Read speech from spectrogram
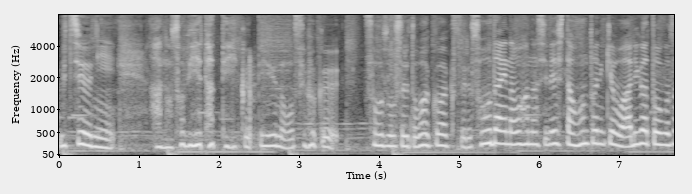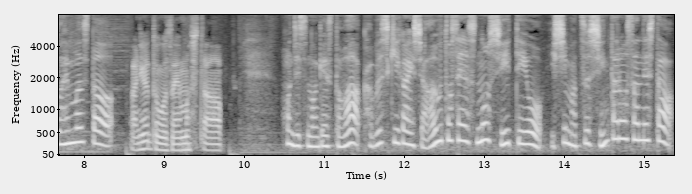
宇宙にあのそびえ立っていくっていうのをすごく想像するとワクワクする壮大なお話でした本当に今日はありがとうございましたありがとうございました。本日のゲストは株式会社アウトセンスの CTO 石松慎太郎さんでした。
